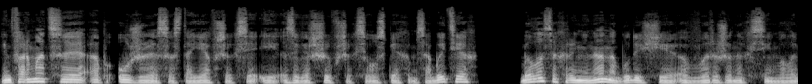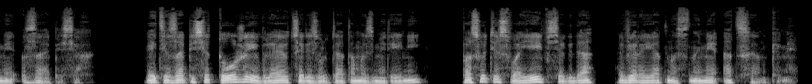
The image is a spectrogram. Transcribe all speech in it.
Информация об уже состоявшихся и завершившихся успехом событиях была сохранена на будущее в выраженных символами записях. Эти записи тоже являются результатом измерений, по сути своей всегда вероятностными оценками.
